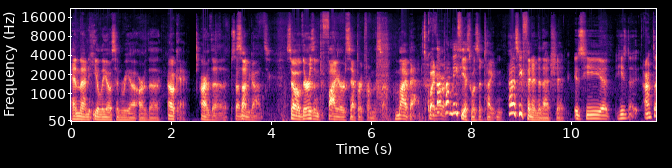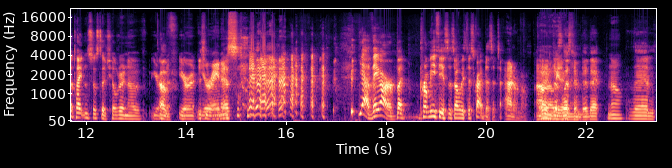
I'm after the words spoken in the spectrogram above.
And then Helios and Rhea are the okay, are the sun, gods. So there isn't fire separate from the sun. My bad. It's quite I thought. Prometheus was a titan. How does he fit into that shit? Is he? Uh, he's aren't the Titans just the children of Uranus? Of Uranus. Yeah, they are, but Prometheus is always described as a titan. I don't know. I don't They didn't just list him, did they? no. Then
